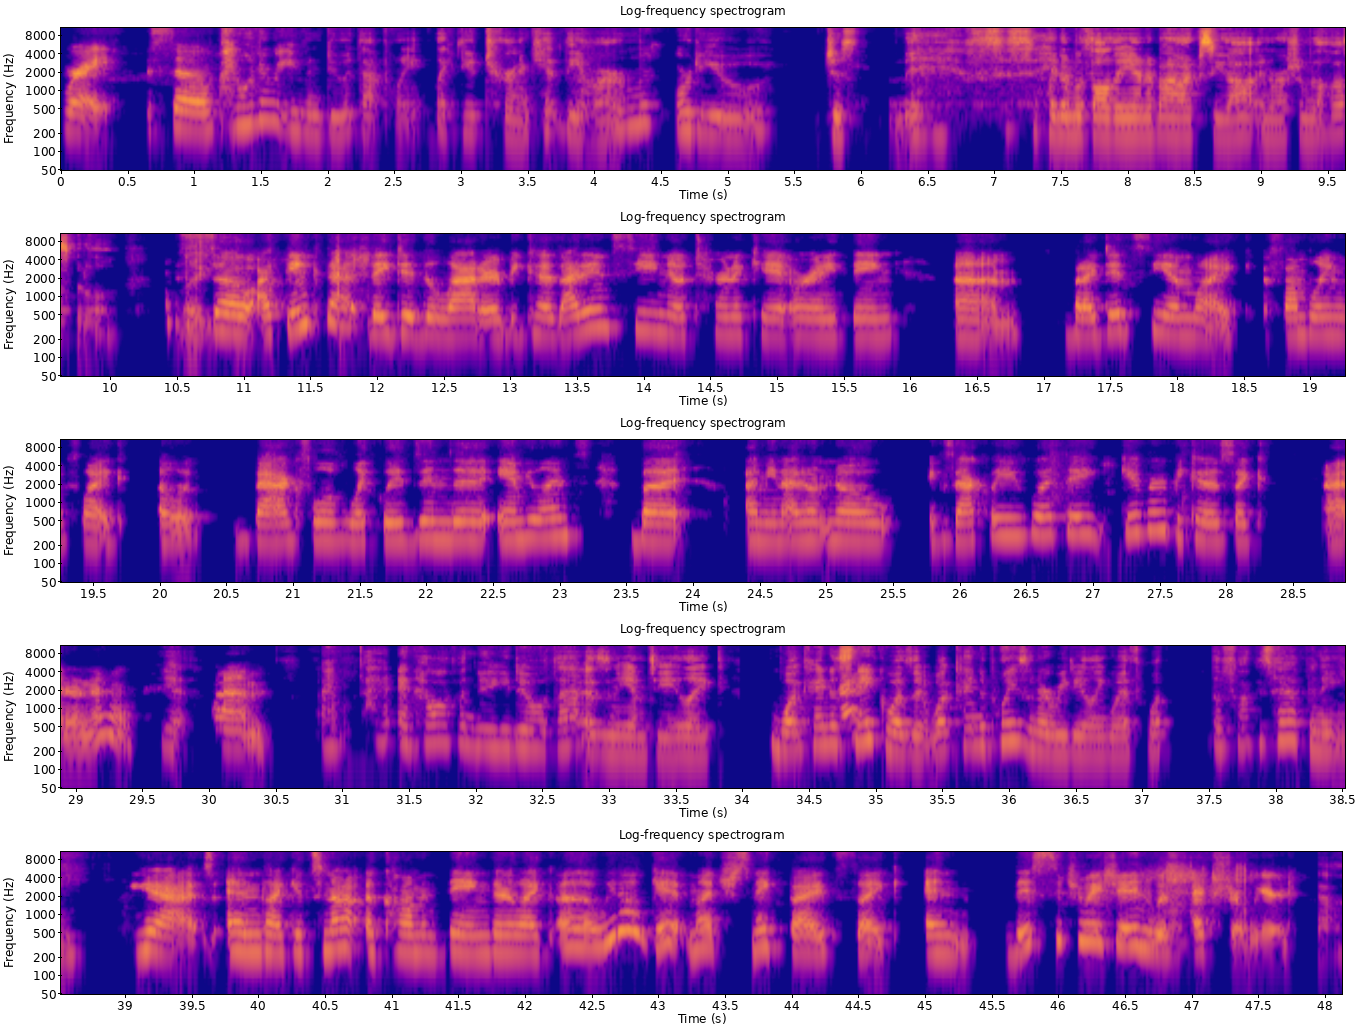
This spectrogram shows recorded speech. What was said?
right so I wonder what you even do at that point. Like, do you tourniquet the arm, or do you just eh, hit him with all the antibiotics you got and rush him to the hospital? Like, so I think that they did the latter because I didn't see no tourniquet or anything. Um, but I did see him like fumbling with like a bag full of liquids in the ambulance. But I mean, I don't know exactly what they give her because like I don't know. Yeah. Um, I, and how often do you deal with that as an EMT? Like, what kind of Right. snake was it? What kind of poison are we dealing with? What the fuck is happening? Yeah, and like it's not a common thing. They're like, uh, we don't get much snake bites. Like, and this situation was extra weird. Yeah.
